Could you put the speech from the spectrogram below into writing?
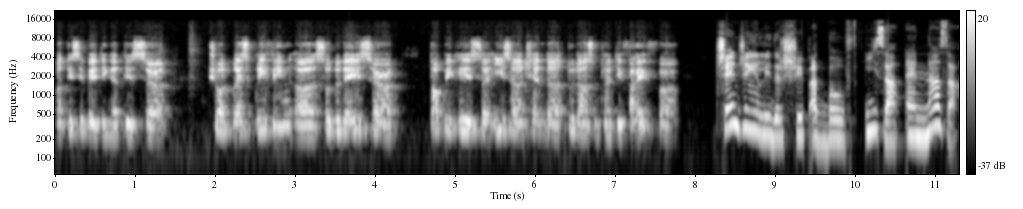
participating at this uh, short press briefing. Uh, so today's uh, topic is uh, ESA Agenda 2025. Uh, changing leadership at both ESA and NASA.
